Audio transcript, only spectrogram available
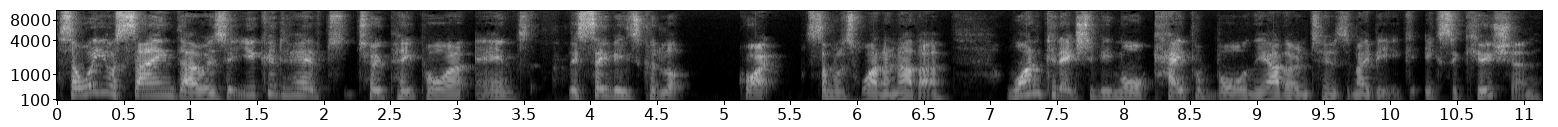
so what you're saying though is that you could have two people uh, and their CVs could look quite similar to one another. One could actually be more capable than the other in terms of maybe execution,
